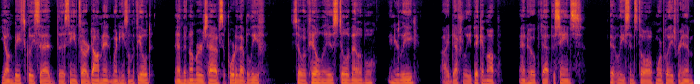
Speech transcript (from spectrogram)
Young basically said the Saints are dominant when he's on the field, and the numbers have supported that belief. So if Hill is still available in your league, I definitely pick him up and hope that the Saints at least install more plays for him,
